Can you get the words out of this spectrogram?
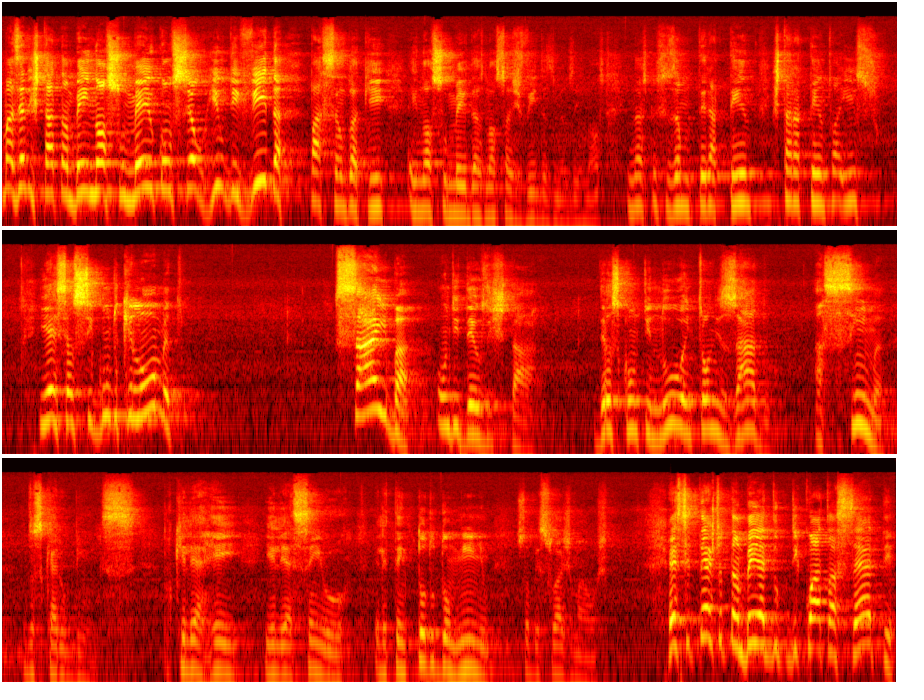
mas Ele está também em nosso meio com o seu rio de vida, passando aqui em nosso meio das nossas vidas, meus irmãos. E nós precisamos ter atento, estar atento a isso. E esse é o segundo quilômetro. Saiba onde Deus está. Deus continua entronizado acima dos querubins, porque Ele é rei e Ele é Senhor, Ele tem todo o domínio sobre suas mãos. Esse texto também é de 4 a 7,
